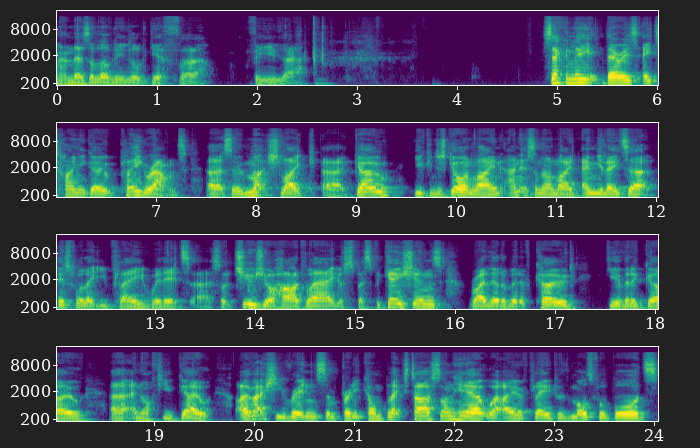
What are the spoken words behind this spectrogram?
And there's a lovely little GIF for you there. Secondly, there is a TinyGo playground. Uh, so much like uh, Go, you can just go online and it's an online emulator. This will let you play with it, uh, sort of choose your hardware, your specifications, write a little bit of code, give it a go, uh, and off you go. I've actually written some pretty complex tasks on here where I have played with multiple boards,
